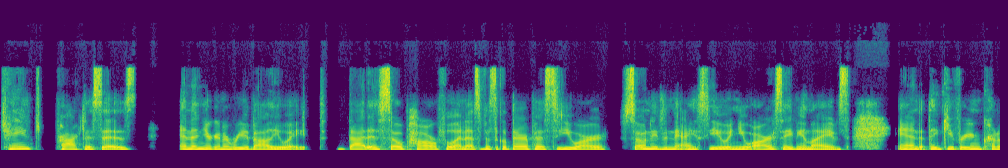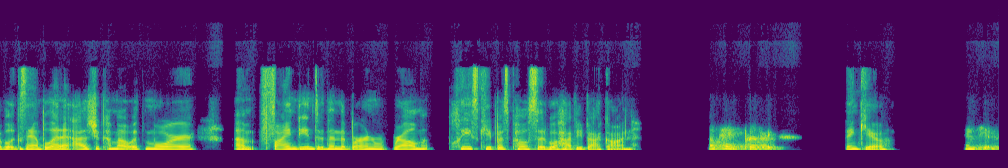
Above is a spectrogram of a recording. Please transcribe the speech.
change practices and then you're going to reevaluate. That is so powerful. And as a physical therapist, you are so needed in the ICU and you are saving lives. And thank you for your incredible example. And as you come out with more um, findings within the burn realm, please keep us posted. We'll have you back on. Okay, perfect. Thank you. Thank you.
